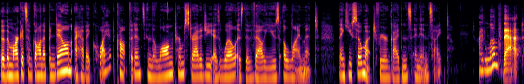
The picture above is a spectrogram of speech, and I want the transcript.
Though the markets have gone up and down, I have a quiet confidence in the long term strategy as well as the values alignment. Thank you so much for your guidance and insight. I love that.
